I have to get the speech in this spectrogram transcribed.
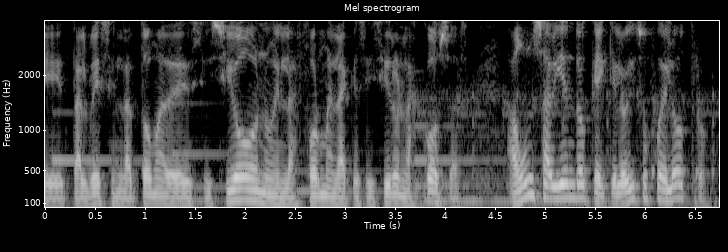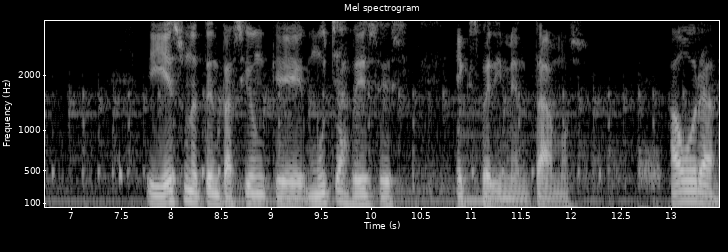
eh, tal vez en la toma de decisión o en la forma en la que se hicieron las cosas, aún sabiendo que el que lo hizo fue el otro. Y es una tentación que muchas veces experimentamos. Ahora,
